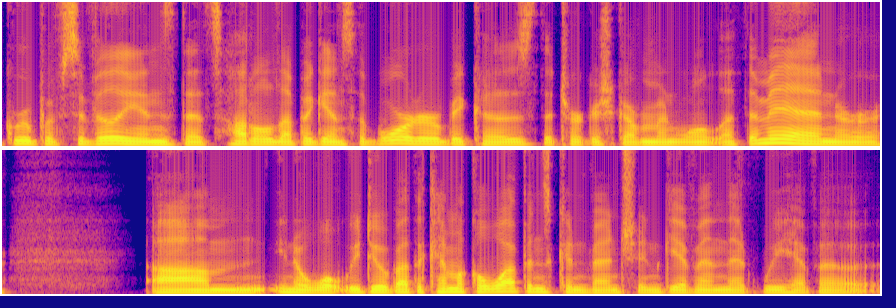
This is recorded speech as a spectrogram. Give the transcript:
group of civilians that's huddled up against the border because the Turkish government won't let them in, or um, you know what we do about the chemical weapons convention, given that we have a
